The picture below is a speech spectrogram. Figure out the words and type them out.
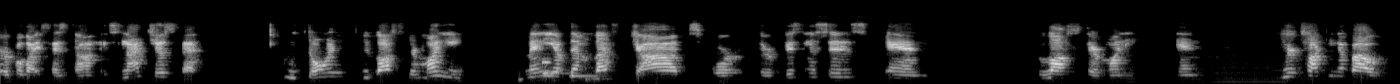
Herbalife has done. It's not just that we don't we lost their money. Many of them left jobs or their businesses and lost their money. And you're talking about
